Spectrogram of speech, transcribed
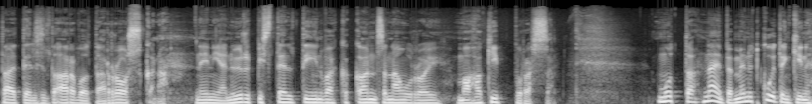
taiteellisilta arvoltaan roskana. Neniä nyrpisteltiin, vaikka kansa nauroi maha kippurassa. Mutta näinpä me nyt kuitenkin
